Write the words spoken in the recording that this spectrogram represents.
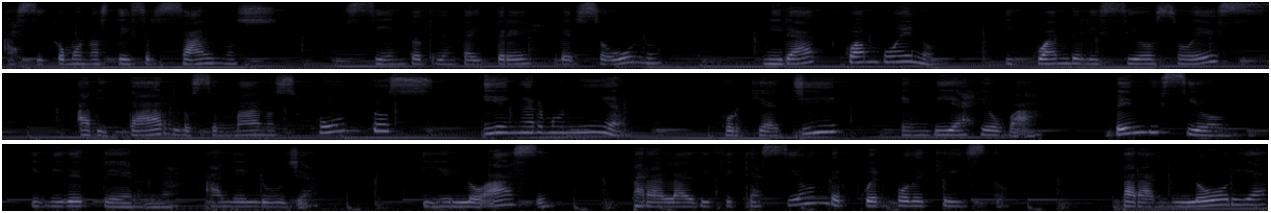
Así como nos dice el Salmos 133, verso 1, mirad cuán bueno y cuán delicioso es habitar los hermanos juntos y en armonía, porque allí envía Jehová bendición y vida eterna. Aleluya. Y Él lo hace para la edificación del cuerpo de Cristo, para gloria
